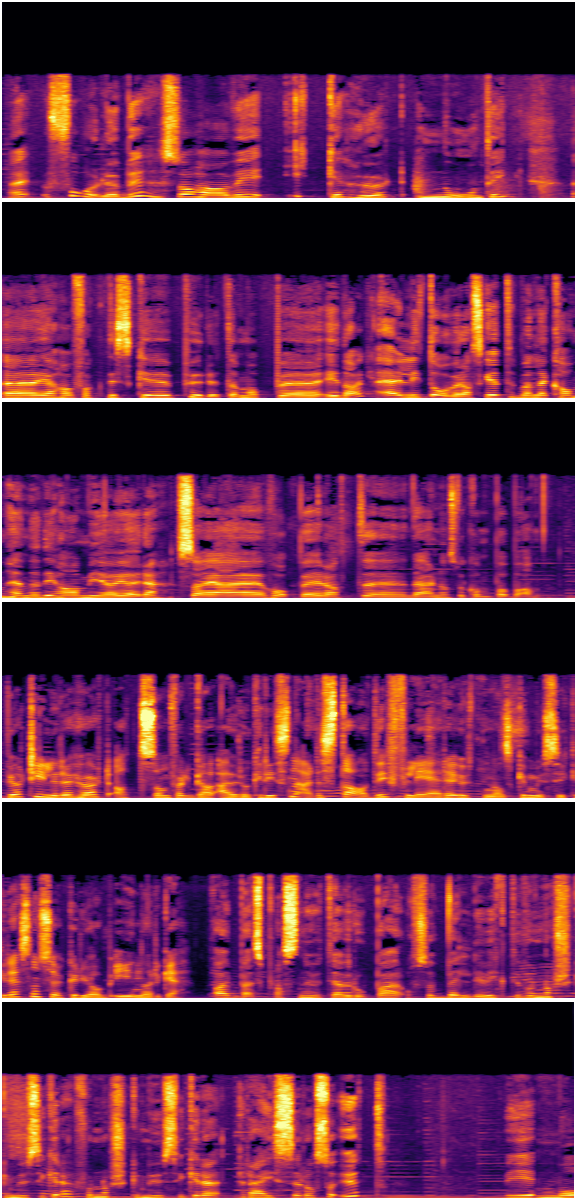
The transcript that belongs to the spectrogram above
Foreløpig så har vi ikke hørt noen ting. Eh, jeg har faktisk eh, purret dem opp eh, i dag. Jeg er litt overrasket, men det kan hende de har mye å gjøre. Så jeg håper at det er noen som kommer på banen. Vi har tidligere hørt at som følge av eurokrisen er det stadig flere utenlandske musikere som søker jobb i Norge. Arbeidsplassene ute i Europa er også veldig viktige for norske musikere, for norske musikere reiser også ut. Vi må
